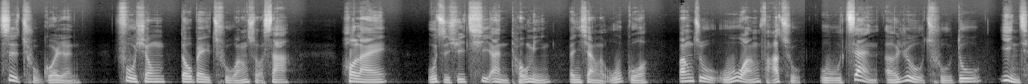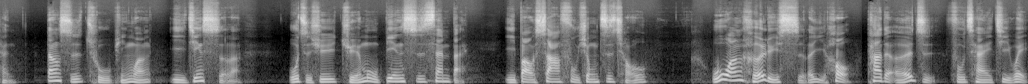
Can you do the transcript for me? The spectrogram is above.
是楚国人，父兄都被楚王所杀。后来伍子胥弃暗投明，奔向了吴国。帮助吴王伐楚，五战而入楚都应城。当时楚平王已经死了，伍子胥掘墓鞭尸三百，以报杀父兄之仇。吴王阖闾死了以后，他的儿子夫差继位，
